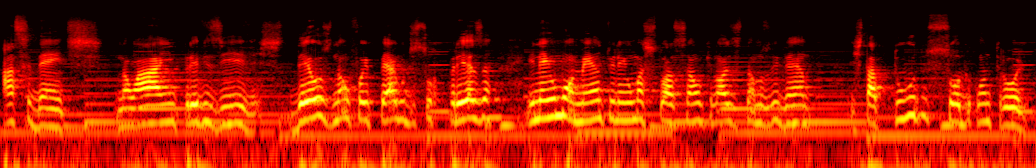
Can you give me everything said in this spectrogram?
acidentes, não há imprevisíveis. Deus não foi pego de surpresa em nenhum momento, em nenhuma situação que nós estamos vivendo. Está tudo sob o controle.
